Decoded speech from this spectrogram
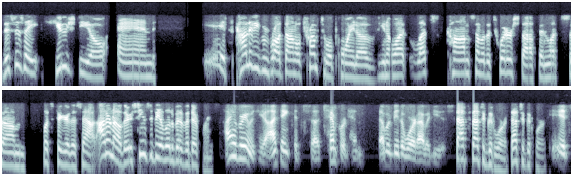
this is a huge deal. And it's kind of even brought Donald Trump to a point of, you know what, let's calm some of the Twitter stuff and let's, um, let's figure this out. I don't know. There seems to be a little bit of a difference. I agree with you. I think it's uh, tempered him. That would be the word I would use. That's that's a good word. That's a good word. It's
